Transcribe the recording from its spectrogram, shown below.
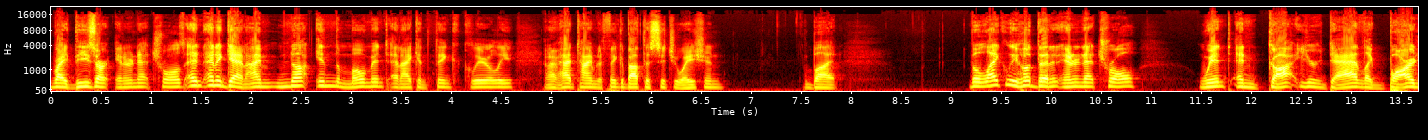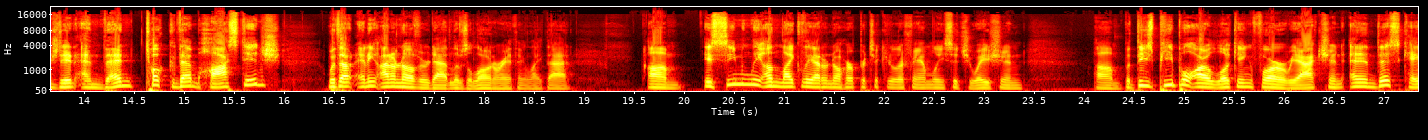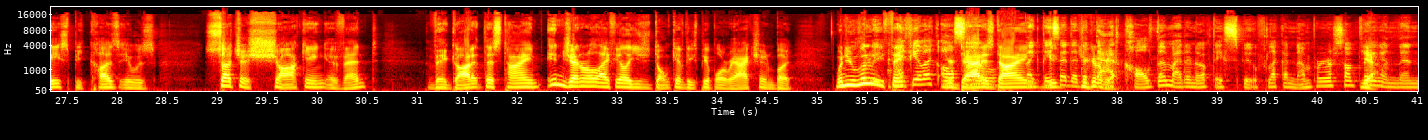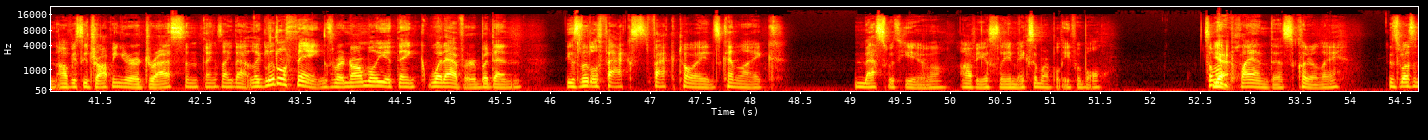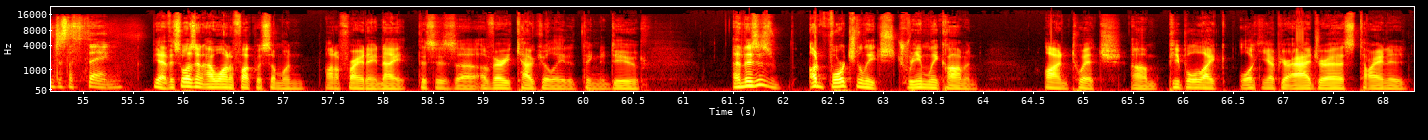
right, these are internet trolls. And and again, I'm not in the moment, and I can think clearly, and I've had time to think about the situation. But the likelihood that an internet troll went and got your dad, like barged in and then took them hostage without any, I don't know if her dad lives alone or anything like that, um, is seemingly unlikely. I don't know her particular family situation. Um, but these people are looking for a reaction. And in this case, because it was such a shocking event, they got it this time. In general, I feel like you just don't give these people a reaction. But when you literally think I feel like your also, dad is dying, like they said that the dad called them. I don't know if they spoofed like a number or something, yeah. and then obviously dropping your address and things like that. Like little things where normally you think whatever, but then these little facts, factoids can like mess with you. Obviously, it makes it more believable. Someone yeah. planned this. Clearly, this wasn't just a thing. Yeah, this wasn't. I want to fuck with someone on a Friday night. This is a, a very calculated thing to do, and this is unfortunately extremely common on Twitch. Um, people like looking up your address, trying to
